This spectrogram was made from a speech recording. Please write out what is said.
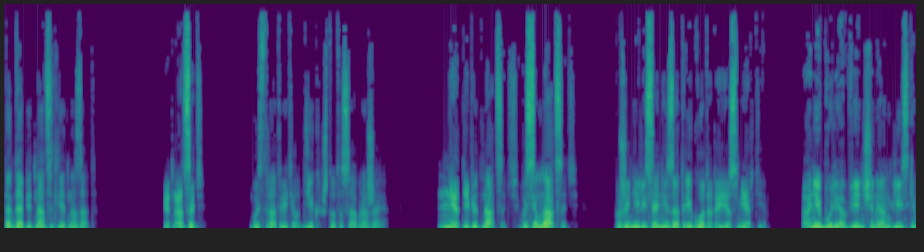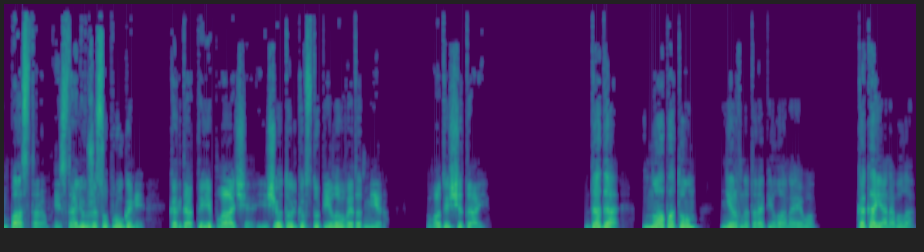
Тогда, пятнадцать лет назад». «Пятнадцать?» — быстро ответил Дик, что-то соображая. «Нет, не пятнадцать, восемнадцать. Поженились они за три года до ее смерти. Они были обвенчаны английским пастором и стали уже супругами, когда ты, плача, еще только вступила в этот мир. Вот и считай». «Да-да, ну а потом?» — нервно торопила она его. «Какая она была?»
